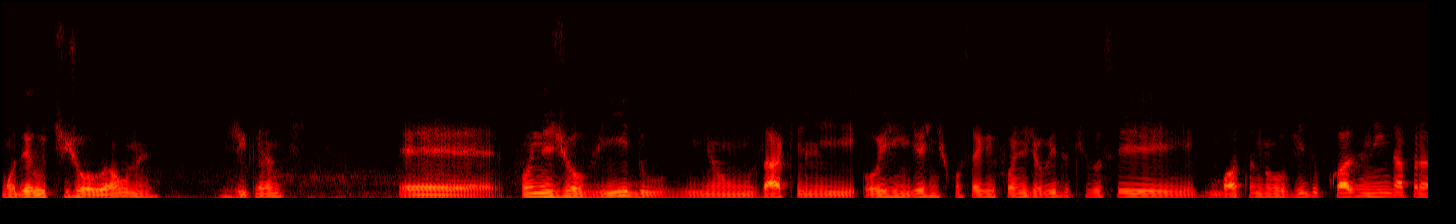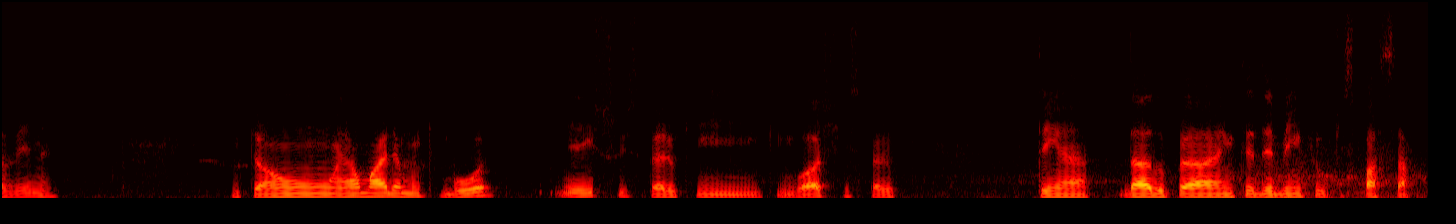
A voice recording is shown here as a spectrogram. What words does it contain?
modelo tijolão, né? Gigante. É, fones de ouvido, usar aquele. Hoje em dia a gente consegue fones de ouvido que você bota no ouvido quase nem dá pra ver, né? Então é uma área muito boa e é isso, espero que, que goste, espero que tenha dado para entender bem o que eu quis passar.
